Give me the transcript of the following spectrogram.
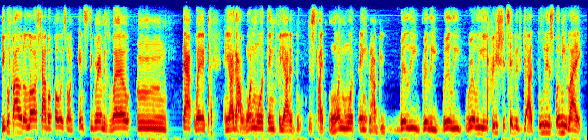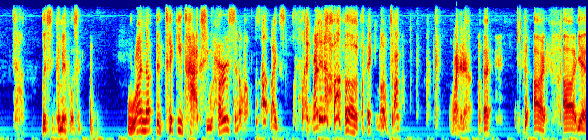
you can follow the Lost Tribe of Poets on Instagram as well. Mm, that way. And y'all got one more thing for y'all to do. Just like one more thing. And I'll be really, really, really, really appreciative if y'all do this for me. Like, listen, come here for a second. Run up the ticky talks. You heard? Send them up. up. Like, like run it up. Like, you know what I'm talking about? Run it up. all right. Uh yeah.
